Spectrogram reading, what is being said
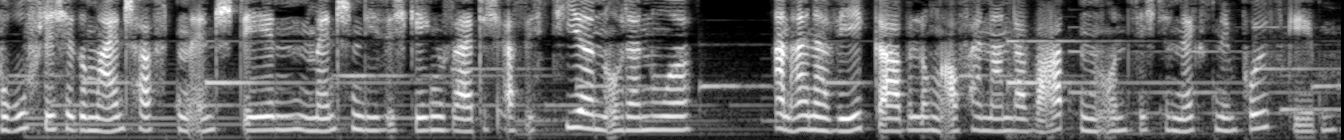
berufliche Gemeinschaften entstehen, Menschen, die sich gegenseitig assistieren oder nur an einer Weggabelung aufeinander warten und sich den nächsten Impuls geben.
